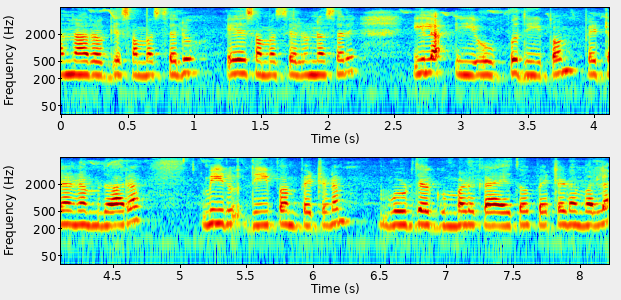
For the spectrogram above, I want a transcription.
అనారోగ్య సమస్యలు ఏ సమస్యలు ఉన్నా సరే ఇలా ఈ ఉప్పు దీపం పెట్టడం ద్వారా మీరు దీపం పెట్టడం బూడిద గుమ్మడికాయతో పెట్టడం వల్ల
